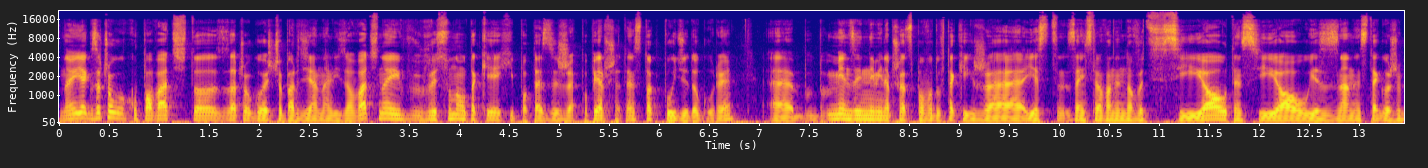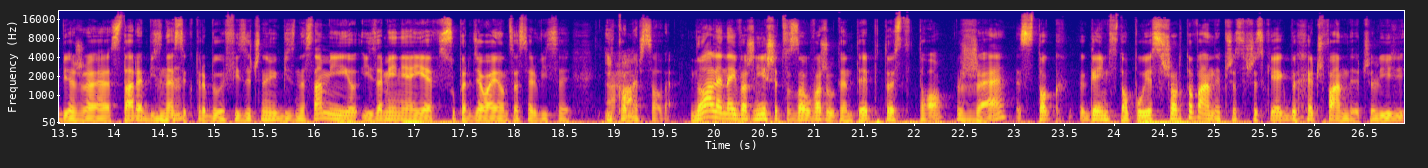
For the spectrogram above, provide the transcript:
No i jak zaczął go kupować, to zaczął go jeszcze bardziej analizować, no i wysunął takie hipotezy, że po pierwsze ten stok pójdzie do góry, między innymi na przykład z powodów takich, że jest zainstalowany nowy CEO, ten CEO jest znany z tego, że bierze stare biznesy, które były fizycznymi biznesami i, i zamienia je w super działające serwisy e-commerce'owe. No ale najważniejsze, co zauważył ten typ, to jest to, że stok GameStopu jest shortowany przez wszystkie jakby hedge fundy, czyli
